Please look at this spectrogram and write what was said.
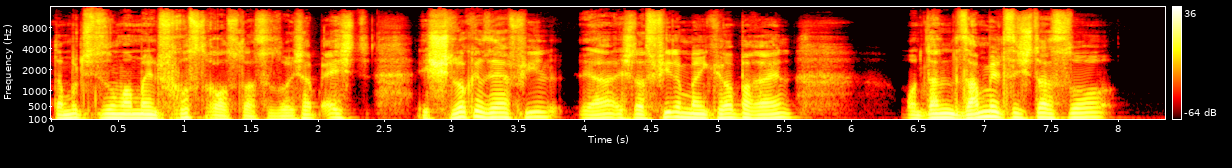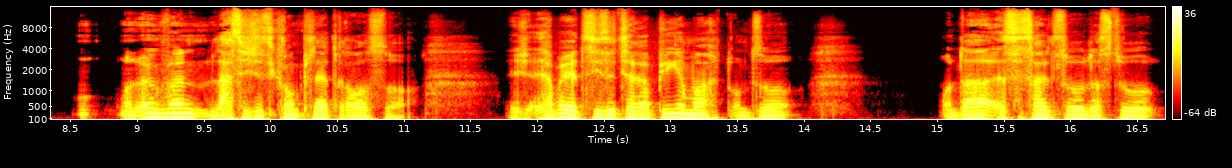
damit ich so mal meinen Frust rauslasse. So, ich habe echt, ich schlucke sehr viel, ja, ich lasse viel in meinen Körper rein und dann sammelt sich das so und irgendwann lasse ich es komplett raus so. Ich, ich habe jetzt diese Therapie gemacht und so und da ist es halt so, dass du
